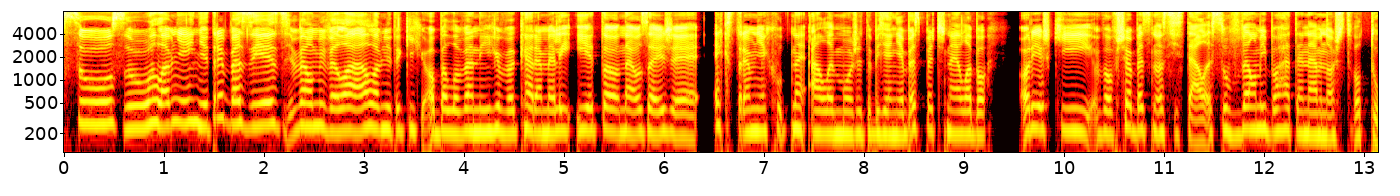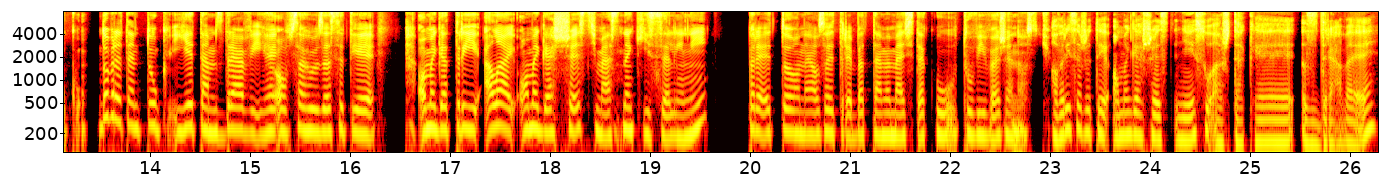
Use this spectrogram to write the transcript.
sú, sú, hlavne ich netreba zjesť veľmi veľa, hlavne takých obalovaných v karameli. Je to naozaj, že extrémne chutné, ale môže to byť aj nebezpečné, lebo oriešky vo všeobecnosti stále sú veľmi bohaté na množstvo tuku. Dobre, ten tuk je tam zdravý, hej, obsahujú zase tie omega-3, ale aj omega-6 masné kyseliny, preto naozaj treba tam mať takú tú vyváženosť. Hovorí sa, že tie omega-6 nie sú až také zdravé.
